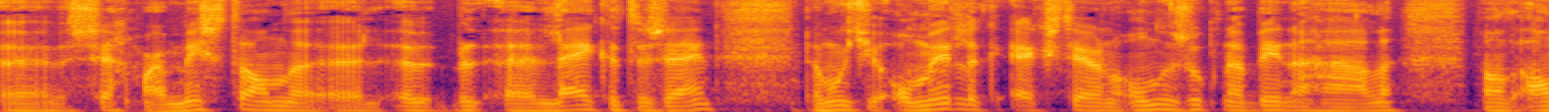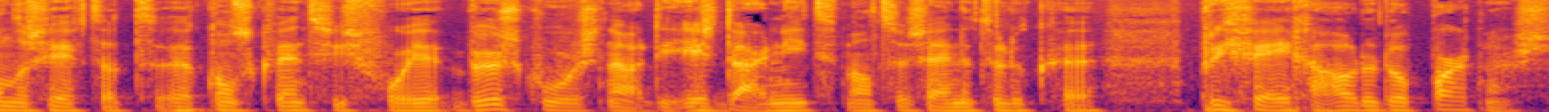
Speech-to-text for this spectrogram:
uh, uh, zeg maar misstanden lijken te zijn, dan moet je onmiddellijk extern onderzoek naar binnen halen. Want anders heeft dat consequenties voor je beurskoers. Nou, die is daar niet, want ze zijn natuurlijk uh, privé gehouden door partners.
